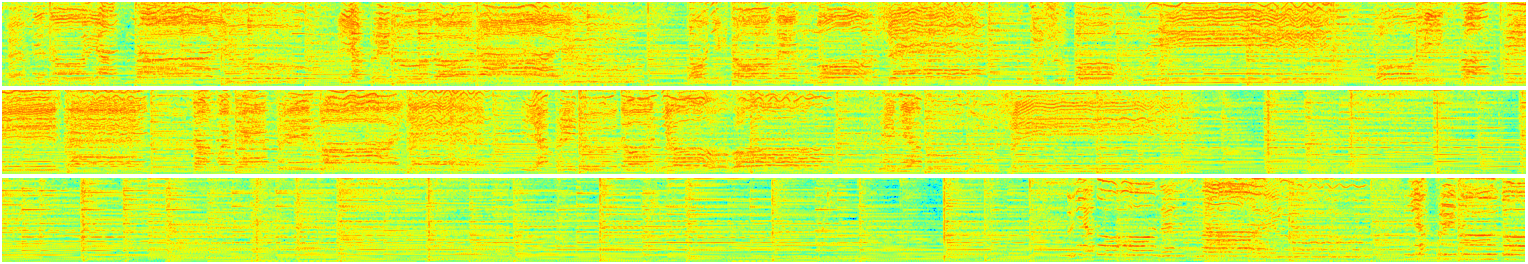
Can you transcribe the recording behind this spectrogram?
Впевнено я знаю. Богу, мій, бо мій спас. знаю, як прийду до.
